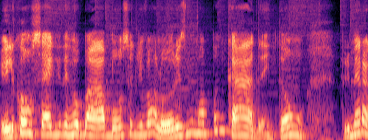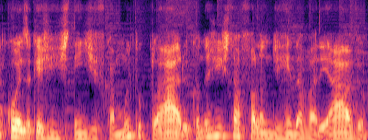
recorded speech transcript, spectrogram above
ele consegue derrubar a bolsa de valores numa pancada. Então, primeira coisa que a gente tem de ficar muito claro, quando a gente está falando de renda variável,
